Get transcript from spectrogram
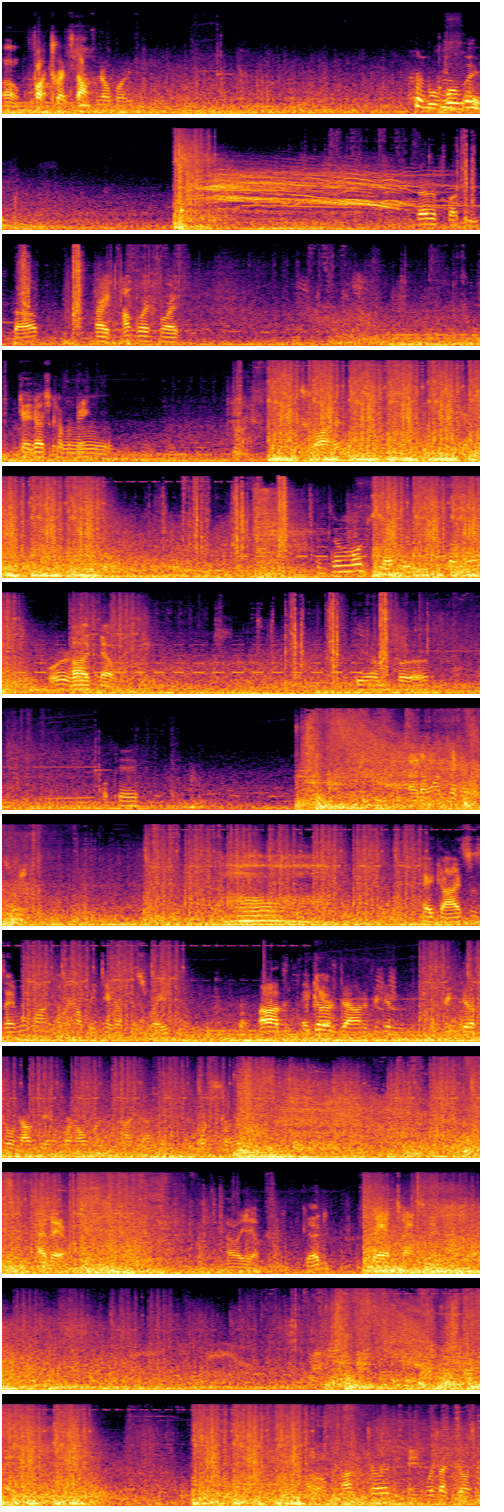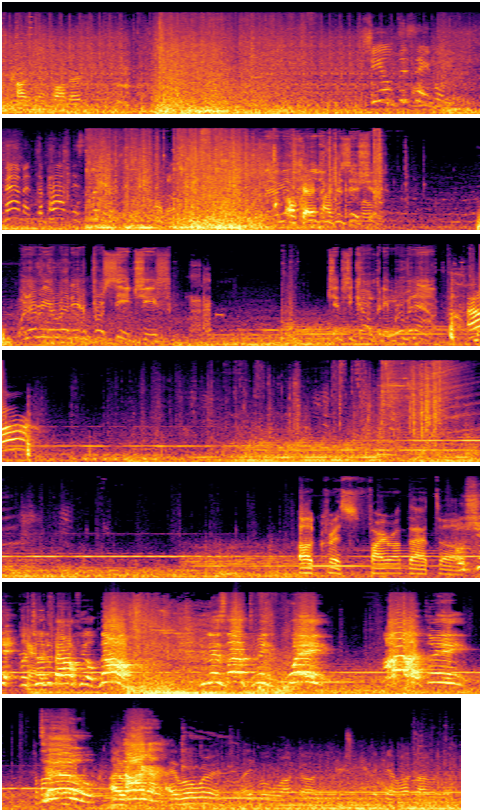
Oh, Fuck train stop for nobody. I'm just like... Better fucking stop. alright, I'm going for it. Okay, guys, cover me. Uh, Try. Is there more snipers somewhere? Or Uh, no. damn, uh... Okay. I don't want to take a this Hey guys, does anyone want to come and help me take out this weight? Uh, the, the gunner's down. If you can, if you can get up to it without getting run over, hijack. What's straight? Hi there. How are you? Good? Fantastic. Okay. Oh. Uh, Charlie, where's that Joseph Cosmo father? Shield disabled. Mammoth, the path is clear. Mammoth Okay, holding I can position. Whenever you're ready to proceed, Chief. Gypsy Company moving out. Ah! Uh, Chris, fire on that, uh... Oh shit, return cannon. to battlefield. No! You guys left me! Wait! Ah! Three! Two! I, Ah! I will when I, I will lock on. I can't lock on right now.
